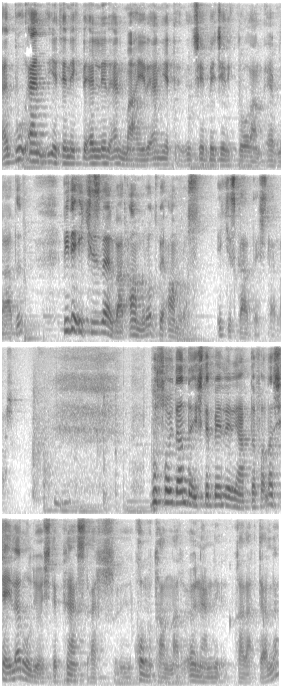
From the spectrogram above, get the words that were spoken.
Yani bu en yetenekli, elleri en mahiri, en şey, becerikli olan evladı. Bir de ikizler var. Amrot ve Amros. İkiz kardeşler var. Bu soydan da işte Beleriand'da falan şeyler oluyor işte prensler, komutanlar, önemli karakterler.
